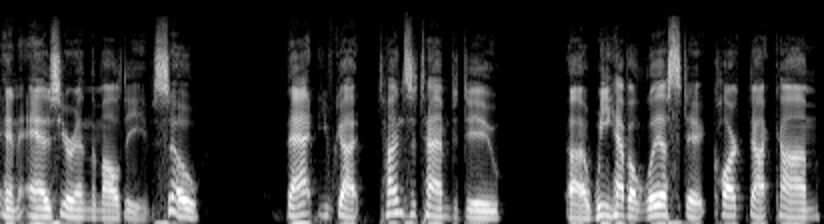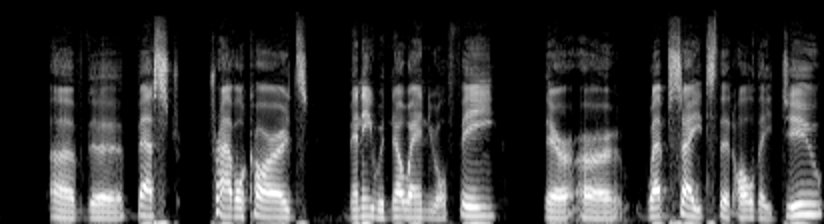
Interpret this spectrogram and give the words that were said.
and as you're in the Maldives. So that you've got tons of time to do. Uh, we have a list at clark.com of the best travel cards, many with no annual fee. There are websites that all they do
